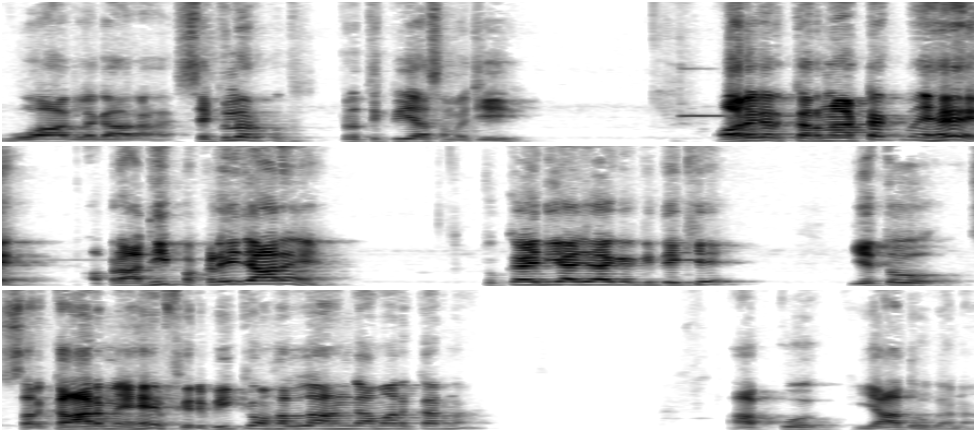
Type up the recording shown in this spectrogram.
वो आग लगा रहा है। सेकुलर प्रतिक्रिया समझिए। और अगर कर्नाटक में है, अपराधी पकड़े जा रहे हैं तो कह दिया जाएगा कि देखिए, ये तो सरकार में है, फिर भी क्यों हल्ला हंगामा करना? आपको याद होगा ना,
